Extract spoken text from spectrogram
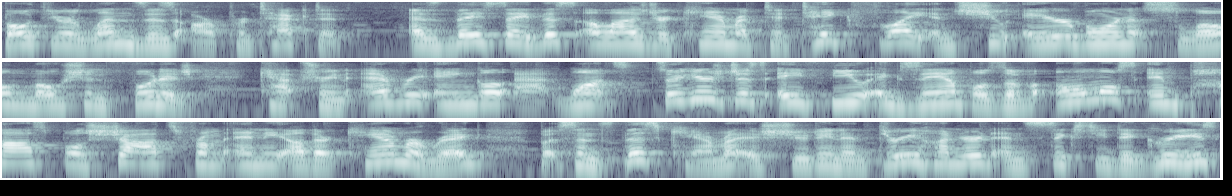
both your lenses are protected. As they say, this allows your camera to take flight and shoot airborne slow motion footage, capturing every angle at once. So here's just a few examples of almost impossible shots from any other camera rig, but since this camera is shooting in 360 degrees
